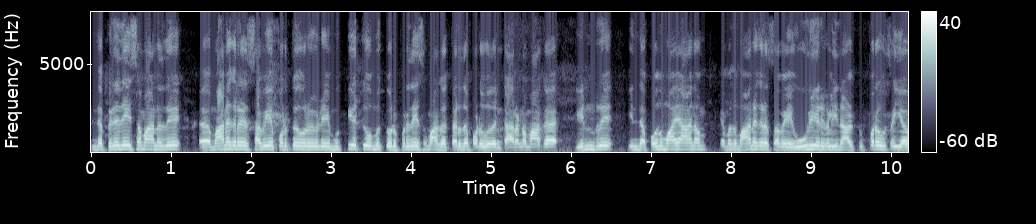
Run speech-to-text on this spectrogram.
இந்த பிரதேசமானது மாநகர சபையை பொறுத்தவரையிலே முக்கியத்துவமிக்க ஒரு பிரதேசமாக கருதப்படுவதன் காரணமாக இன்று இந்த பொதுமயானம் எமது மாநகர சபை ஊழியர்களினால் துப்புரவு செய்ய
